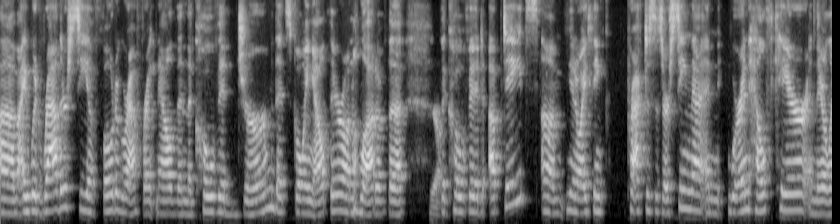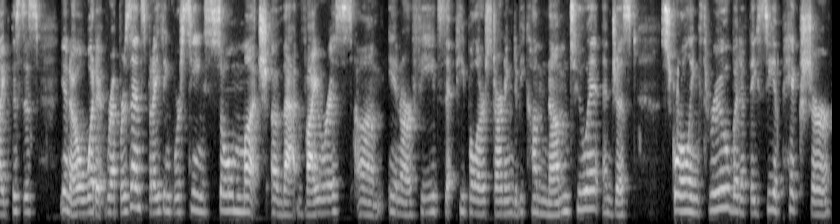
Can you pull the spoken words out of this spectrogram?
Um, I would rather see a photograph right now than the COVID germ that's going out there on a lot of the yeah. the COVID updates. Um, you know, I think practices are seeing that, and we're in healthcare, and they're like, this is you know what it represents. But I think we're seeing so much of that virus um, in our feeds that people are starting to become numb to it and just scrolling through. But if they see a picture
